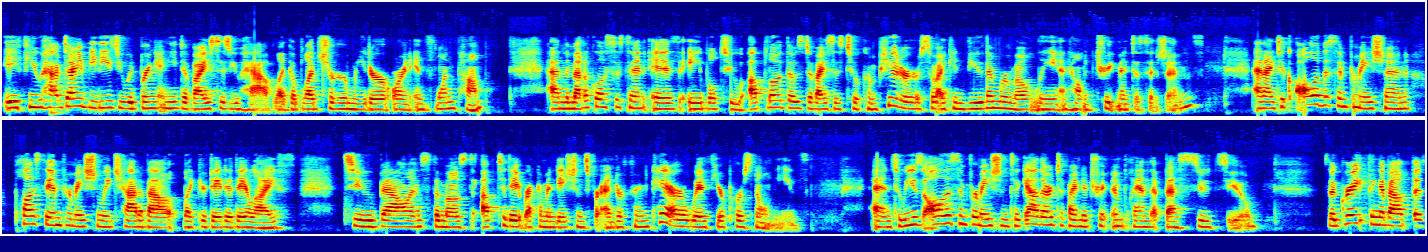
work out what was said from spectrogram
If you have diabetes, you would bring any devices you have, like a blood sugar meter or an insulin pump. And the medical assistant is able to upload those devices to a computer so I can view them remotely and help treatment decisions. And I took all of this information, plus the information we chat about, like your day to day life, to balance the most up to date recommendations for endocrine care with your personal needs. And so we use all this information together to find a treatment plan that best suits you. The great thing about this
